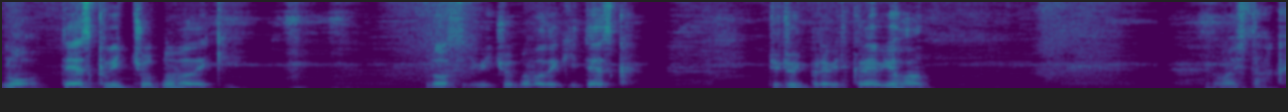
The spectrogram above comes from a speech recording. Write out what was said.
Ну, тиск відчутно великий. Досить відчутно великий тиск. Чуть-чуть привідкрив його. Ось так.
